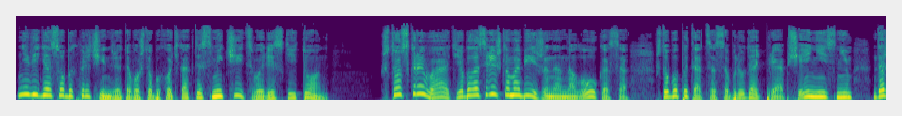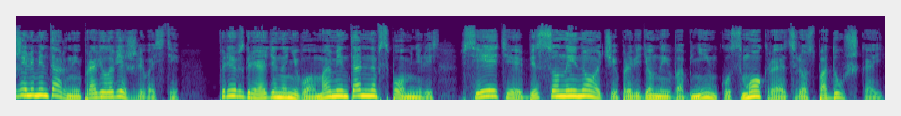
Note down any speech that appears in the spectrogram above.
не видя особых причин для того, чтобы хоть как-то смягчить свой резкий тон. Что скрывать, я была слишком обижена на Лукаса, чтобы пытаться соблюдать при общении с ним даже элементарные правила вежливости. При взгляде на него моментально вспомнились все эти бессонные ночи, проведенные в обнимку с мокрой от слез подушкой.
